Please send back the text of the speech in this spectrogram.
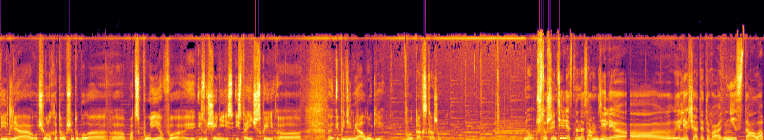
И для ученых это, в общем-то, было э, подспорье в изучении исторической э, эпидемиологии, вот так скажем. Ну, что ж, интересно. На самом деле э, легче от этого не стало,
